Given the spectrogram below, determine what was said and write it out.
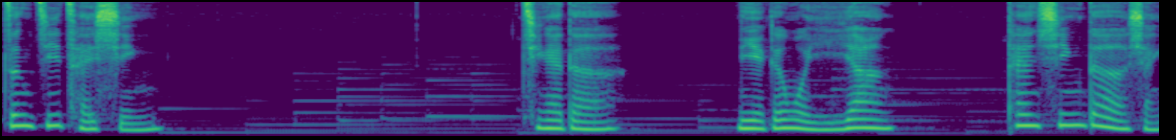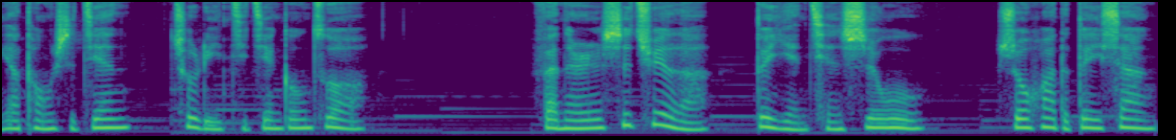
增肌才行。”亲爱的，你也跟我一样，贪心的想要同时间处理几件工作。反而失去了对眼前事物、说话的对象、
